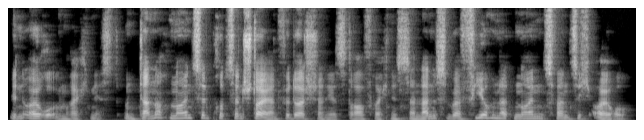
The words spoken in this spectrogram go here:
in Euro umrechnest und dann noch 19% Steuern für Deutschland jetzt draufrechnest, dann landest du bei 429 Euro.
